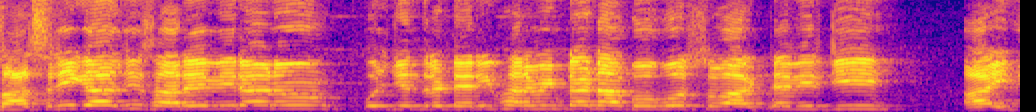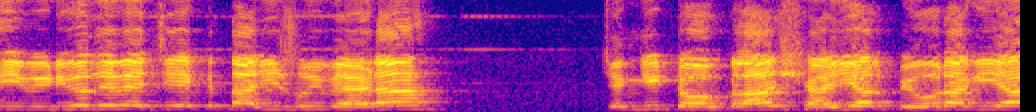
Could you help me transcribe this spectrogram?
ਸਤਿ ਸ੍ਰੀ ਅਕਾਲ ਜੀ ਸਾਰੇ ਵੀਰਾਂ ਨੂੰ। ਕੁਲਜਿੰਦਰ ਡੇਰੀ ਫਾਰਮਿੰਗ ਤੁਹਾਡਾ ਬਹੁਤ ਬਹੁਤ ਸਵਾਗਤ ਹੈ ਵੀਰ ਜੀ। ਅੱਜ ਦੀ ਵੀਡੀਓ ਦੇ ਵਿੱਚ ਇੱਕ ਤਾਜੀ ਸੂਈ ਵੈੜ ਆ। ਚੰਗੀ ਟੌਪ ਕਲਾਸ ਸ਼ਾਹੀਵਾਲ ਪਿਓਰ ਆ ਗਈ ਆ।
